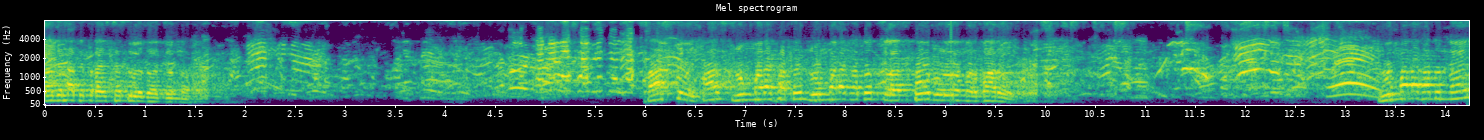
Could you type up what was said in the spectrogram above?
তাদের হাতে প্রাইজটা তুলে দেওয়ার জন্য। ফার্স্ট ওই first Rummara Khatun Rummara Khatun class four roll number বারো। রুমমারা খাতুন নেই?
